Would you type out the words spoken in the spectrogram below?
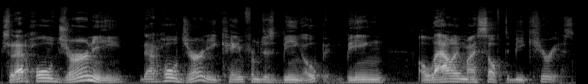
So that whole journey, that whole journey came from just being open, being allowing myself to be curious.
